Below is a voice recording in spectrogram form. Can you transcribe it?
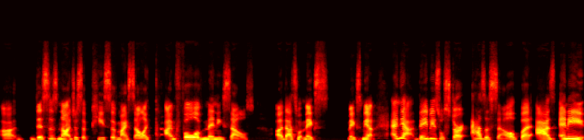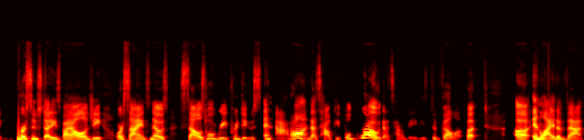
Uh, this is not just a piece of my cell. Like I'm full of many cells. Uh, that's what makes makes me up. And yeah, babies will start as a cell, but as any person who studies biology or science knows, cells will reproduce and add on. That's how people grow. That's how babies develop. But uh, in light of that,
